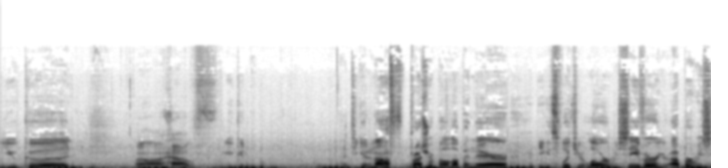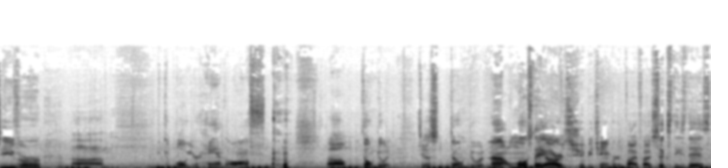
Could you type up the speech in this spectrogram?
You could uh, have you could you get enough pressure build up in there, you can split your lower receiver, your upper receiver. Um, you can blow your hand off. um, don't do it. Just don't do it. Now, most ARs should be chambered in 5.56 these days,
